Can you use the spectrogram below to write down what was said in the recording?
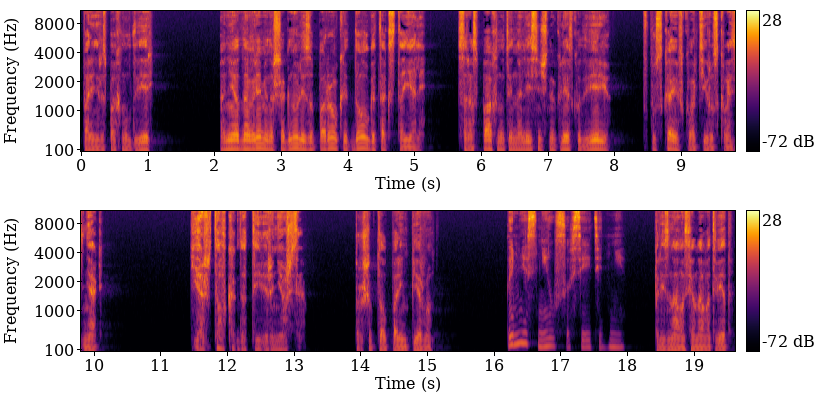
парень распахнул дверь. Они одновременно шагнули за порог и долго так стояли с распахнутой на лестничную клетку дверью, впуская в квартиру сквозняк. «Я ждал, когда ты вернешься», — прошептал парень первым. «Ты мне снился все эти дни», — призналась она в ответ.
